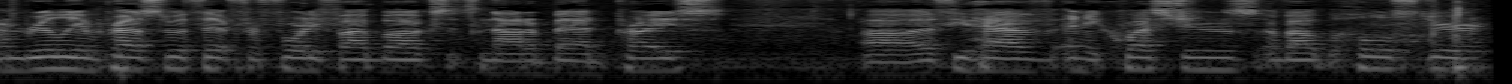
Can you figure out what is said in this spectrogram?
I'm really impressed with it for 45 bucks. It's not a bad price. Uh, if you have any questions about the holster,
